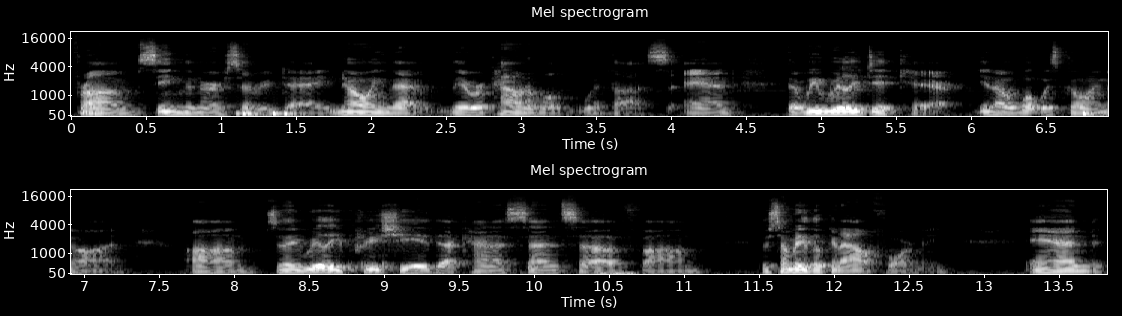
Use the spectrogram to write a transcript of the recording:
from seeing the nurse every day, knowing that they were accountable with us and that we really did care, you know, what was going on. Um, so they really appreciated that kind of sense of um, there's somebody looking out for me. And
